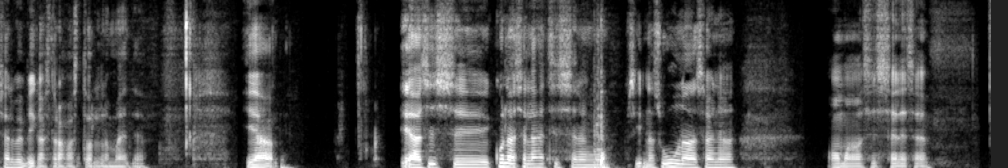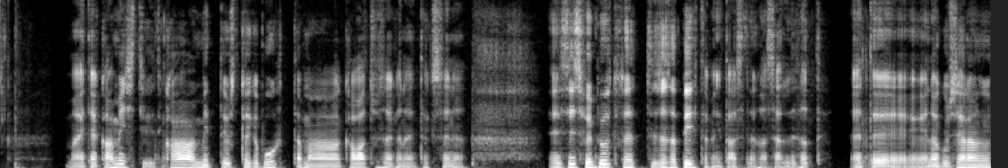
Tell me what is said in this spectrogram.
seal võib igast rahvast olla, ma ei tea. ja, ja siis kuna sa lähed siis nagu sinna suunas onju oma siis sellise, ma ei tea, kamist ka mitte just kõige puhtama kavatsusega näiteks onju. siis võib juhtuda, et sa saad pihta mingite asjadega seal lihtsalt, et eh, nagu seal on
